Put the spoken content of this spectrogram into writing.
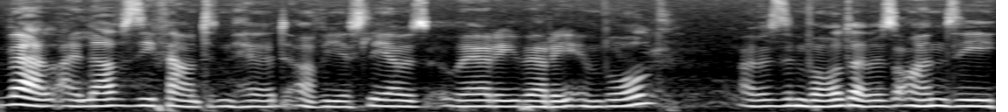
Well, I love the Fountainhead, obviously. I was very, very involved. I was involved. I was on the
